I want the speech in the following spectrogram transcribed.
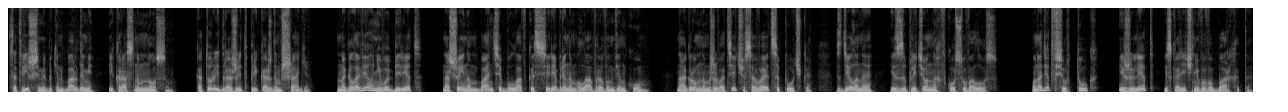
с отвисшими бакенбардами и красным носом, который дрожит при каждом шаге. На голове у него берет, на шейном банте булавка с серебряным лавровым венком, на огромном животе часовая цепочка, сделанная из заплетенных в косу волос. Он одет в сюртук и жилет из коричневого бархата.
